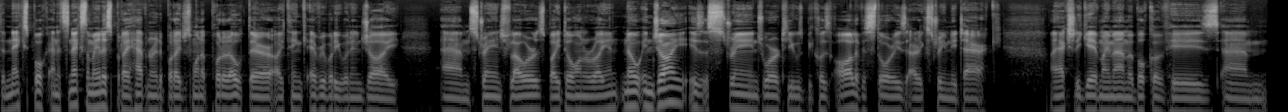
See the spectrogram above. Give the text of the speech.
the next book, and it's next on my list, but I haven't read it, but I just want to put it out there. I think everybody would enjoy. Um, Strange Flowers by Donal Ryan. No, enjoy is a strange word to use because all of his stories are extremely dark. I actually gave my mum a book of his um,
